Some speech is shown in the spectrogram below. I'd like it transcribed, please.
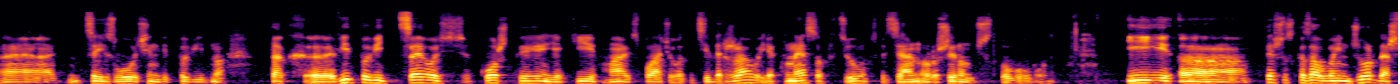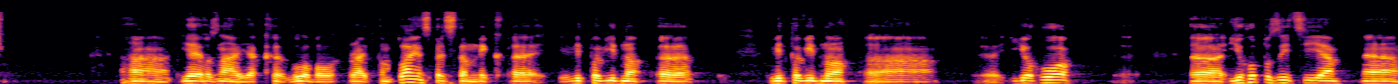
е, цей злочин відповідно. Так, е, відповідь це ось кошти, які мають сплачувати ці держави як внесок в цю спеціальну розширену часткову угоду. І е, те, що сказав Вейн Джордаш, е, я його знаю як Global Right Compliance представник. Е, відповідно, е, відповідно, е, е, його, його позиція е,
